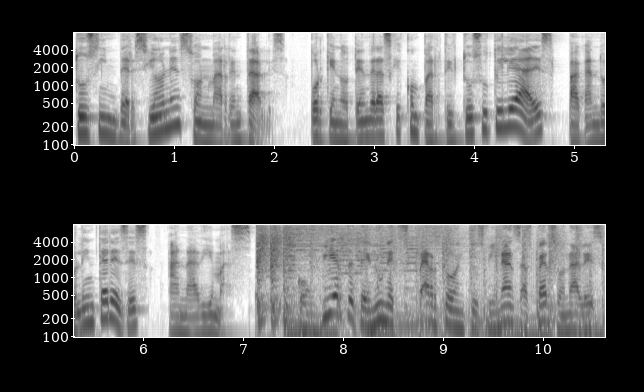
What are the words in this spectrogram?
tus inversiones son más rentables, porque no tendrás que compartir tus utilidades pagándole intereses a nadie más. Conviértete en un experto en tus finanzas personales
